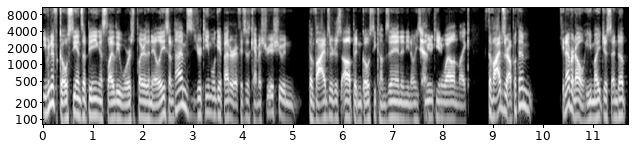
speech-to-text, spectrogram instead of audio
even if Ghosty ends up being a slightly worse player than Illy, sometimes your team will get better if it's a chemistry issue and the vibes are just up and Ghosty comes in and you know he's Yeah. communicating well and like the vibes are up with him. You never know. He might just end up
